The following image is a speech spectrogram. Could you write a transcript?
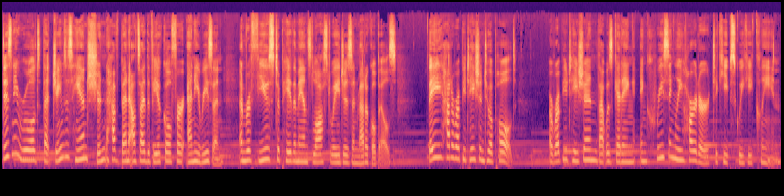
Disney ruled that James's hand shouldn't have been outside the vehicle for any reason and refused to pay the man's lost wages and medical bills. They had a reputation to uphold, a reputation that was getting increasingly harder to keep squeaky clean.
